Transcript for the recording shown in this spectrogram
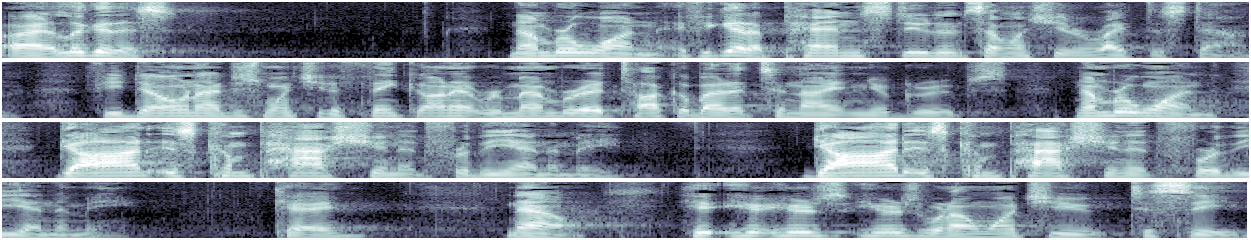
All right, look at this. Number one, if you got a pen, students, I want you to write this down. If you don't, I just want you to think on it, remember it, talk about it tonight in your groups. Number one, God is compassionate for the enemy. God is compassionate for the enemy. Okay? Now, here, here's, here's what I want you to see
